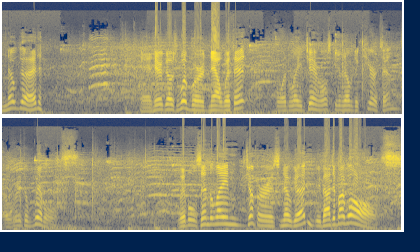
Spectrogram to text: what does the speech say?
No good. And here goes Woodward now with it for the Lady Generals. Kicking it over to Curitan, over to Wibbles. Wibbles in the lane, jumper is no good. Rebounded by Walls.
